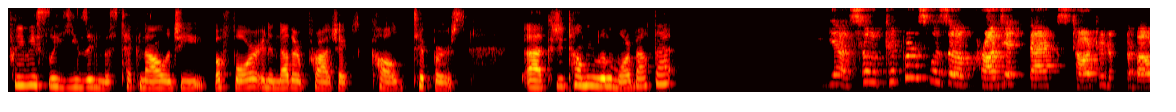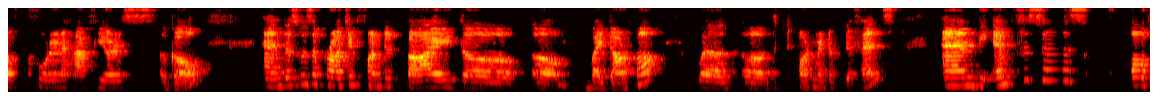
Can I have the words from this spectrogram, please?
previously using this technology before in another project called Tippers. Uh, could you tell me a little more about that? Yeah, so Tippers was a project that started about four and a half years ago and this was a project funded by the um, by DARPA, well, uh, the Department of Defense, and the emphasis of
